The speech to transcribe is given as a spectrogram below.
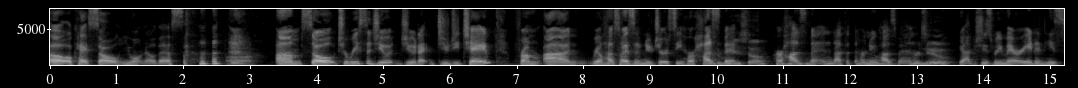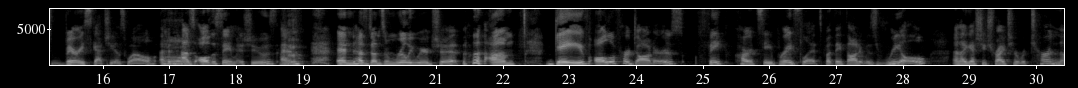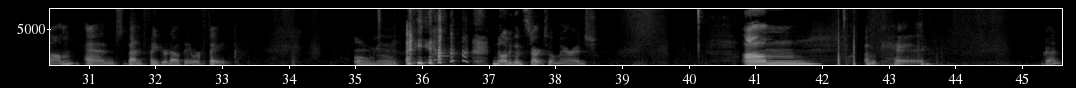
Oh, okay. So you won't know this. Uh, um, so Teresa Giudice from uh, Real Housewives of New Jersey, her husband, Teresa. her husband at the, her new husband, Her new. yeah, 'cause she's remarried and he's very sketchy as well, and Oh. has all the same issues and and has done some really weird shit. um, gave all of her daughters fake Cartier bracelets, but they thought it was real. And I guess she tried to return them and then figured out they were fake. Oh no. Not a good start to a marriage. Um okay. Good.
